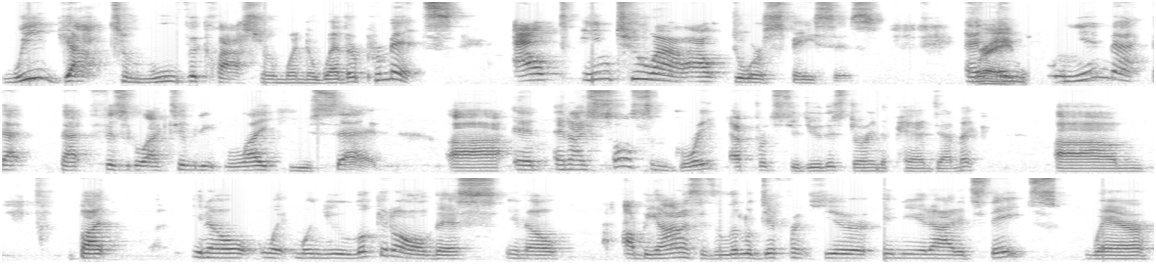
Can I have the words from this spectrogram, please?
We got to move the classroom when the weather permits out into our outdoor spaces. And, right. and bring in that that that physical activity, like you said. Uh, and and I saw some great efforts to do this during the pandemic. Um, but you know, when, when you look at all this, you know, I'll be honest, it's a little different here in the United States, where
